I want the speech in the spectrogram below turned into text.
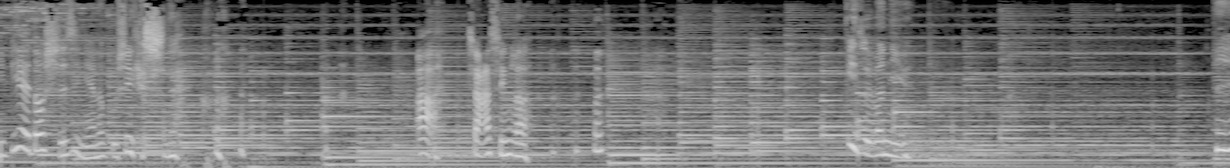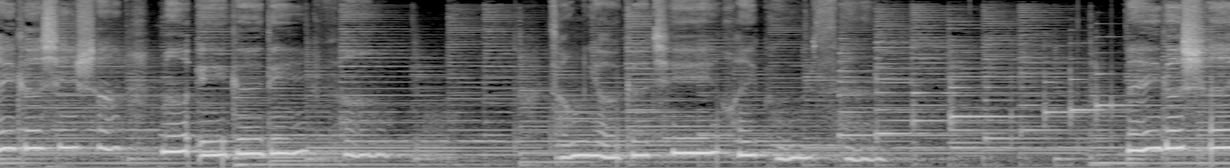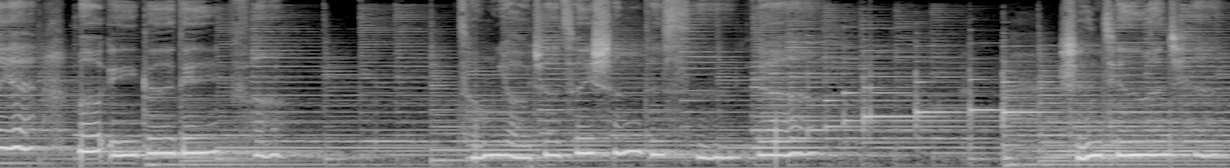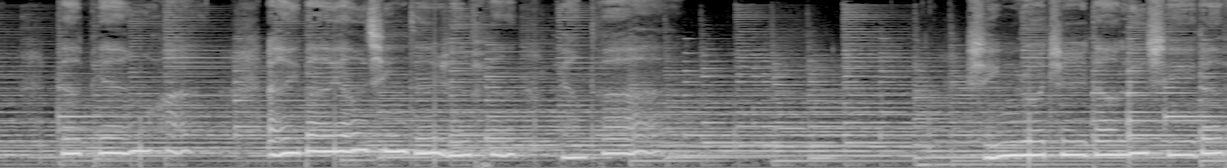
你毕业都十几年了，不是一个时代。啊，扎心了！闭嘴吧你！每颗心上某一个地方，总有个记忆挥不散。每个深夜某一个地方。总有着最深的思量，世间万千的变幻，爱把有情的人分两端。心若知道离析的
